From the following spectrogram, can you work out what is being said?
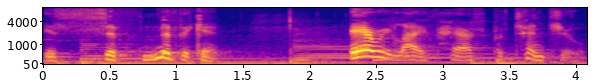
is significant. Every life has potential.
